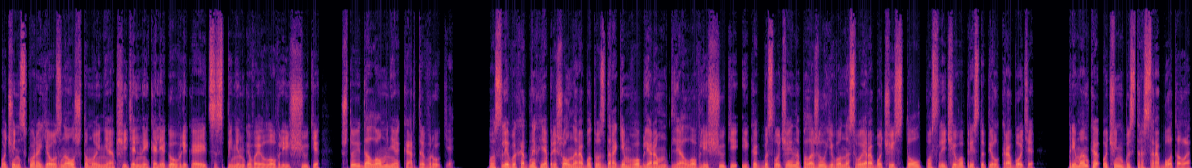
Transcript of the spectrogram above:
Очень скоро я узнал, что мой необщительный коллега увлекается спиннинговой ловлей щуки, что и дало мне карты в руки. После выходных я пришел на работу с дорогим воблером для ловли щуки и как бы случайно положил его на свой рабочий стол, после чего приступил к работе. Приманка очень быстро сработала,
